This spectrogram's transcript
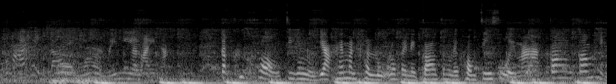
ลูกค้าเห็นอะไรอย่างนี้หนูไม่มีอะไรนะแต่คือของจริงหนูอยากให้มันทะลุลงไปในกล้องจังเลยของจริงสวยมากกล้องกล้องเห็น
